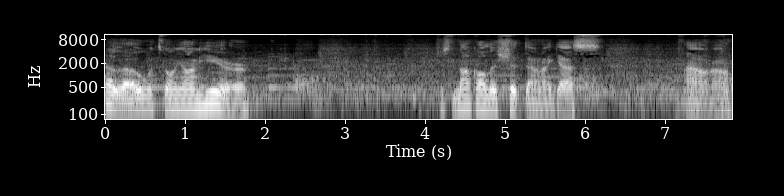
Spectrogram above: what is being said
Hello, what's going on here? Just knock all this shit down, I guess. I don't know.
